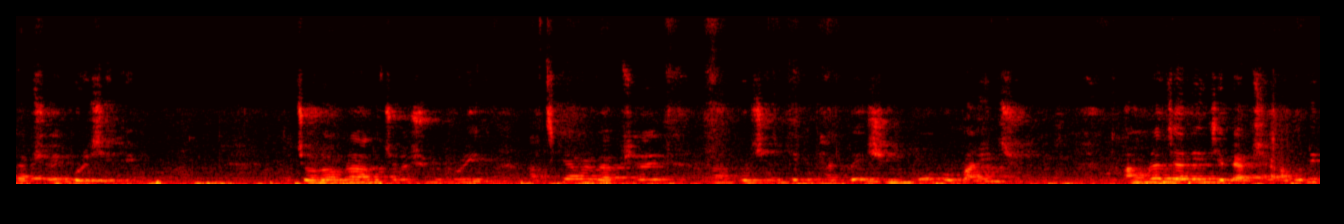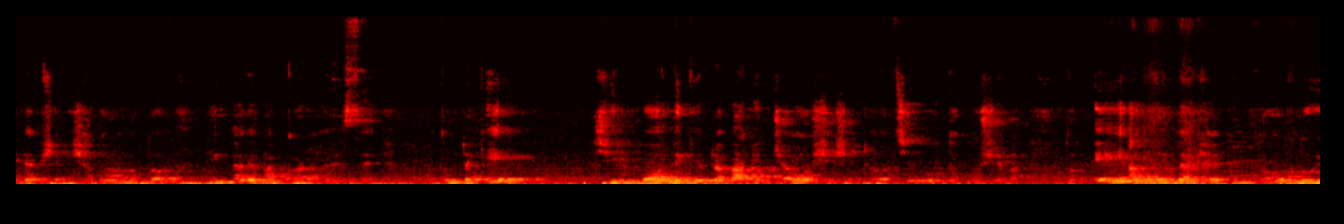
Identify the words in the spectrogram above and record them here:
ব্যবসায় পরিচিতি। চলো আমরা আলোচনা শুরু করি। আজকে আমার ব্যবসায় পরিচিতি থেকে থাকবে শিল্প ও বাণিজ্য। আমরা জানি যে ব্যবসা, আধুনিক ব্যবসাকে সাধারণত তিন ভাগে ভাগ করা হয়েছে। প্রথমটা কি? শিল্প, দ্বিতীয়টা বাণিজ্য, ও শেষেরটা হচ্ছে প্রত্যক্ষ সেবা। এই আধুনিক ব্যবসায় কিন্তু দুই,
